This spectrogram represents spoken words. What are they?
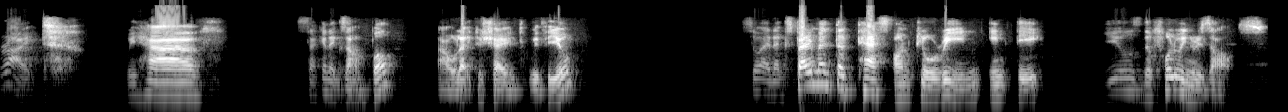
Right. We have second example. I would like to share it with you. So an experimental test on chlorine intake yields the following results.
